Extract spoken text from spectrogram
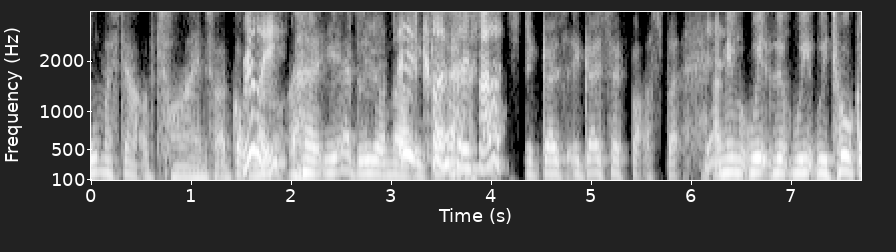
almost out of time, so I've got really, one, yeah, believe it or not, it's gone so fast. It goes, it goes so fast. But yeah. I mean, we we we talk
